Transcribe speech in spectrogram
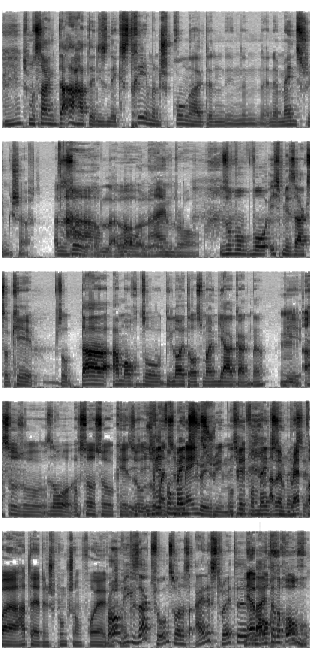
Mhm. Ich muss sagen, da hat er diesen extremen Sprung halt in, in, in, in den Mainstream geschafft. Also so, ah, la- nein, Bro. so wo, wo ich mir sag, so, okay, so da haben auch so die Leute aus meinem Jahrgang, ne? Die, Ach so, so. So- Ach so, so, okay. So, Ich- ich so vom du Mainstream. Mainstream. Ich okay. red vom Mainstream, Aber im Rap war, hat er den Sprung schon vorher Bro, geschafft. wie gesagt, für uns war das eine straighte Ja, Leiter auch, nach oben. auch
